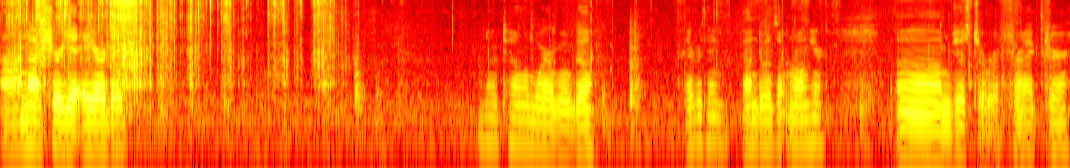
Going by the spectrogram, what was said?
Uh, I'm not sure yet, AR did. No telling where we'll go. Everything? I'm doing something wrong here? Um, just a refractor.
